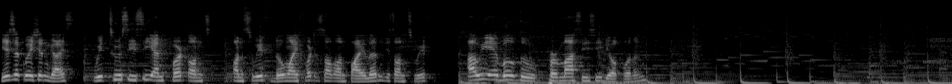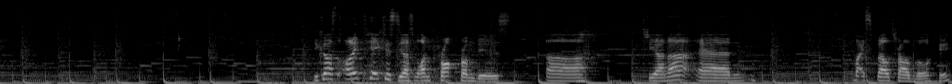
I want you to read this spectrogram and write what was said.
Here's a question guys, with 2 CC and Furt on, on Swift though, my Furt is not on Violent, it's on Swift. Are we able to perma CC the opponent? Because all it takes is just one proc from this uh, Triana and might spell trouble, okay?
